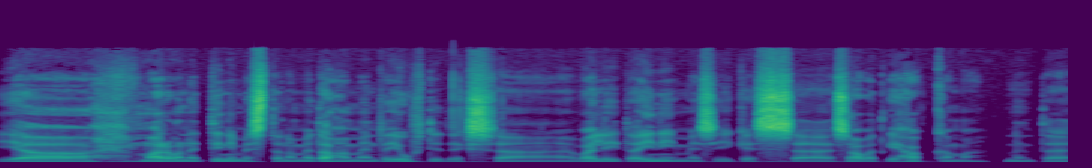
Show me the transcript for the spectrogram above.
ja ma arvan, et inimestena me tahame enda juhtideks äh, valida inimesi, kes äh, saavadki hakkama nende,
